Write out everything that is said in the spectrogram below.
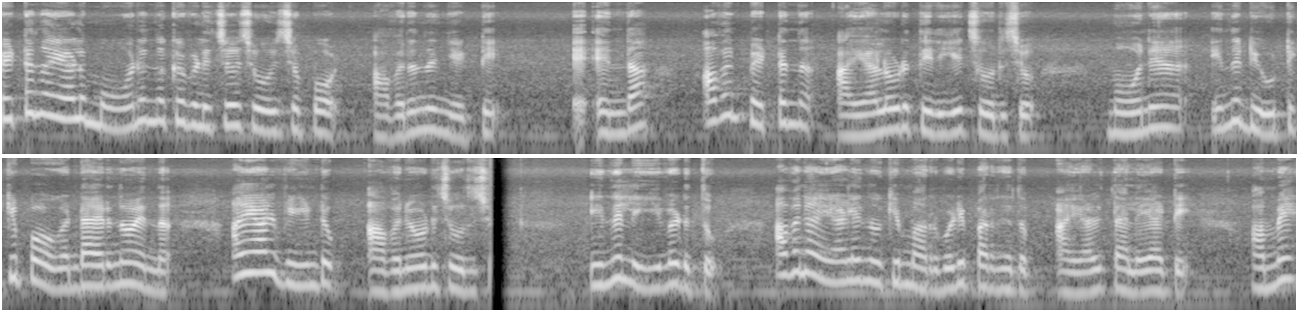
പെട്ടെന്ന് അയാൾ മോനെന്നൊക്കെ വിളിച്ചോ ചോദിച്ചപ്പോൾ അവനൊന്ന് ഞെട്ടി. എന്താ? അവൻ പെട്ടെന്ന് അയാളോട് തിരികെ ചോദിച്ചു. മോന് ഇന്ന് ഡ്യൂട്ടിക്ക് പോകണ്ടായിരുന്നോ? എന്ന് അയാൾ വീണ്ടും അവനോട് ചോദിച്ചു. ഇന്ന് ലീവ് എടുത്തു അവൻ അയാളെ നോക്കി മറുപടി പറഞ്ഞതും അയാൾ തലയാട്ടി. അമ്മേ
